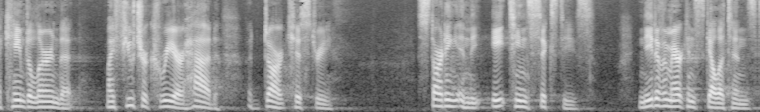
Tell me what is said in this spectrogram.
I came to learn that my future career had a dark history. Starting in the 1860s, Native American skeletons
